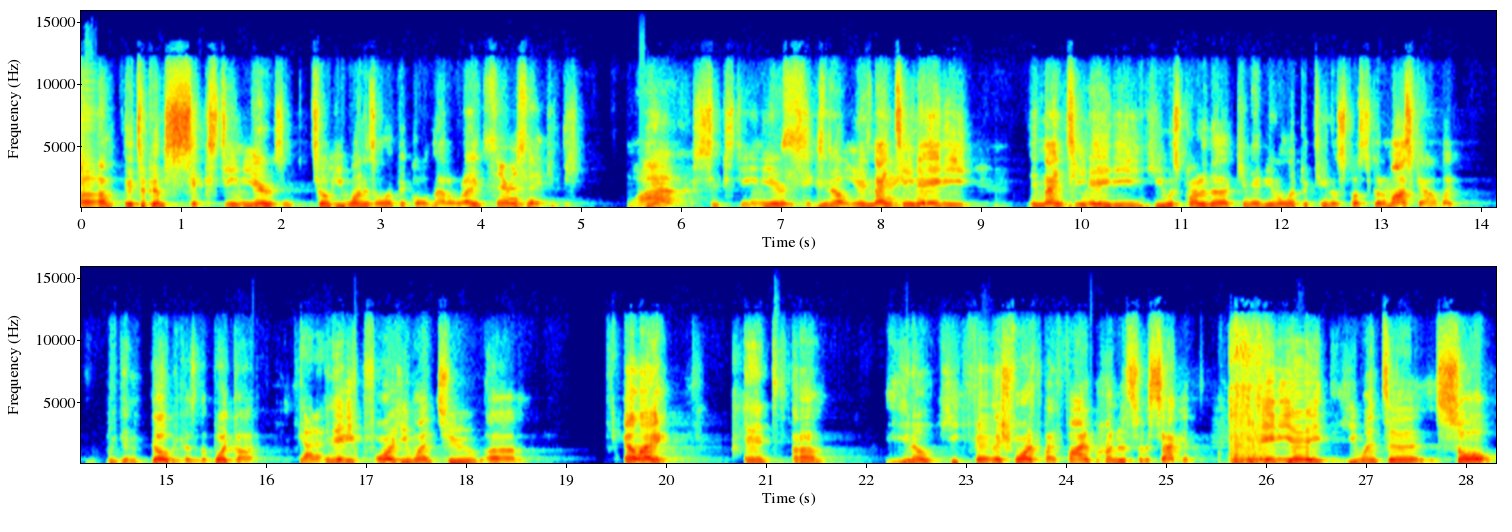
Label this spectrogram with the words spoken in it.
um, it took him 16 years until he won his Olympic gold medal, right? Seriously? Wow. Yeah, 16 years. 16 you know, years, in 1980, 1980, in 1980, he was part of the Canadian Olympic team that was supposed to go to Moscow, but we didn't go because of the boycott. Got it. In 84, he went to um, LA and, um, you know, he finished fourth by five hundredths of a second. In 88, he went to Seoul.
